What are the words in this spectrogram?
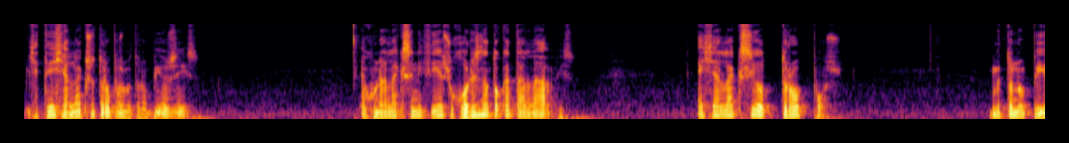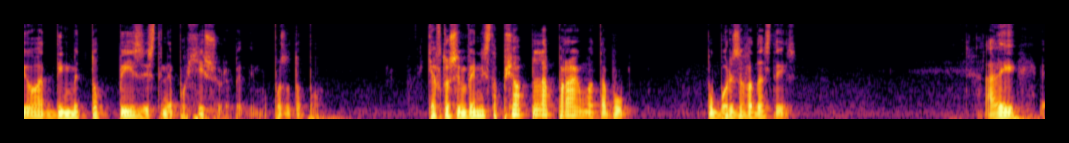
Γιατί έχει αλλάξει ο τρόπος με τον οποίο ζεις. Έχουν αλλάξει συνήθειέ σου χωρίς να το καταλάβεις. Έχει αλλάξει ο τρόπος με τον οποίο αντιμετωπίζεις την εποχή σου, ρε παιδί μου. Πώς να το πω. Και αυτό συμβαίνει στα πιο απλά πράγματα που, που μπορείς να φανταστείς. Δηλαδή, ε,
